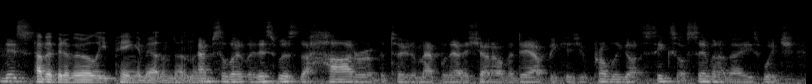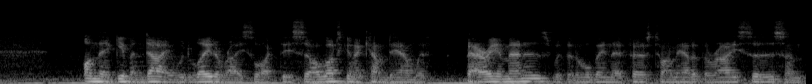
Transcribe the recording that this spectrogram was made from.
this, have a bit of early ping about them, don't they? Absolutely. This was the harder of the two to map without a shadow of a doubt because you've probably got six or seven of these which, on their given day, would lead a race like this. So a lot's going to come down with barrier manners, with it all being their first time out at the races, and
